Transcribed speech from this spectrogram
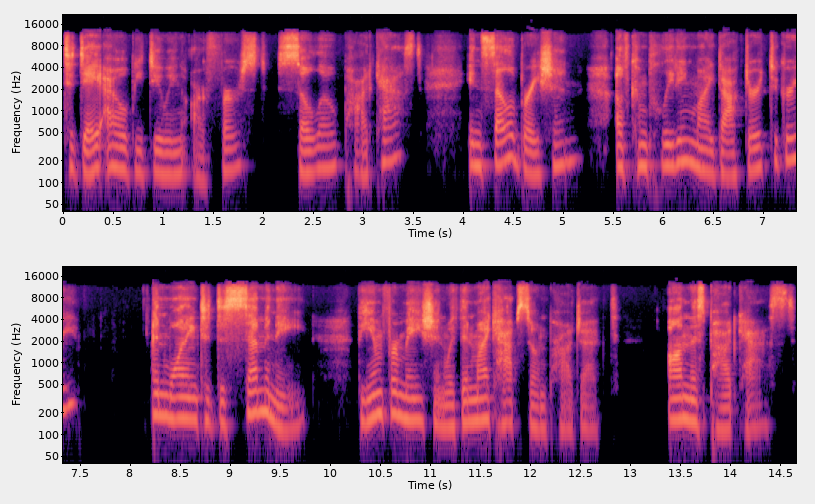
Today, I will be doing our first solo podcast in celebration of completing my doctorate degree and wanting to disseminate the information within my capstone project on this podcast.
